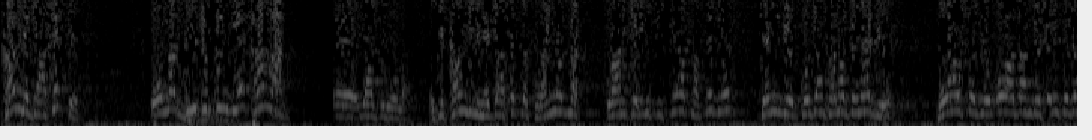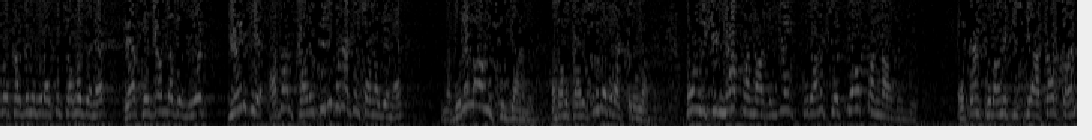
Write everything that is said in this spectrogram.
Kan necasettir. Onlar büyü diye kanla e, yazdırıyorlar. E kan gibi necasetle Kur'an yazmak, Kur'an-ı Kerim'i pisliğe atmak ne diyor? Senin diyor kocan sana döner diyor. Veyahut da diyor o adam diyor senin kocan o kadını bırakıp sana döner. Veya kocan da dönüyor. Diyor ki adam karısını bırakıp sana döner. Ya böyle namussuz yani. Adamı karısını da bıraktırırlar. Onun için ne yapman lazım diyor? Kur'an'ı çöplüğe atman lazım diyor. E sen Kur'an'ı pisliğe atarsan,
